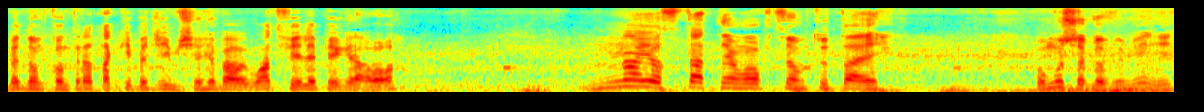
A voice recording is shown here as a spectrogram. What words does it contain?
Będą kontrataki, będzie im się chyba łatwiej, lepiej grało. No i ostatnią opcją tutaj, bo muszę go wymienić.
